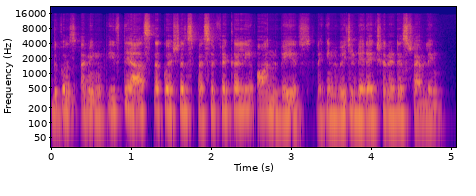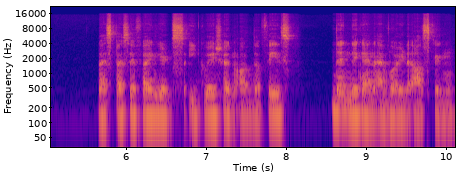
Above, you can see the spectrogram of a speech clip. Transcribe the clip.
because I mean if they ask the question specifically on waves like in which direction it is traveling by specifying its equation or the phase then they can avoid asking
